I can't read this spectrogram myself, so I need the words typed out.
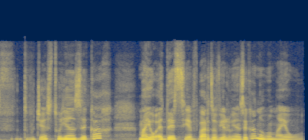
w 20 językach, mają edycję w bardzo wielu językach, no bo mają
